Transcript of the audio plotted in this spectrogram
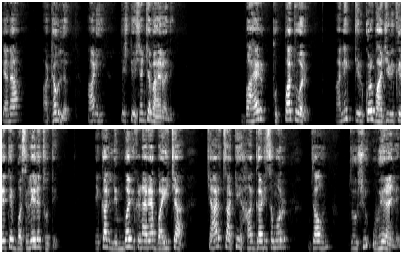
त्यांना आठवलं आणि ते स्टेशनच्या बाहेर आले. बाहेर फुटपाथवर अनेक किरकोळ भाजी विक्रेते बसलेलेच होते. एका लिंब विकणाऱ्या बाईच्या चार चाकी हातगाडीसमोर जाऊन जोशी उभे राहिले.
